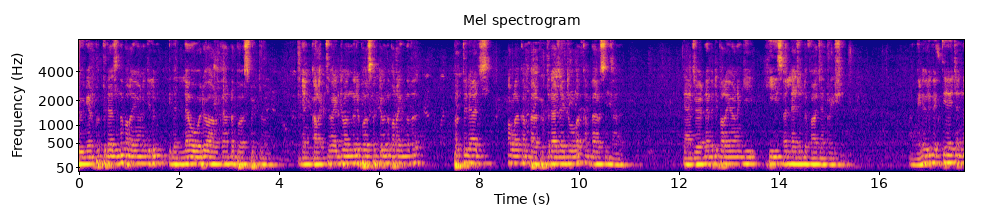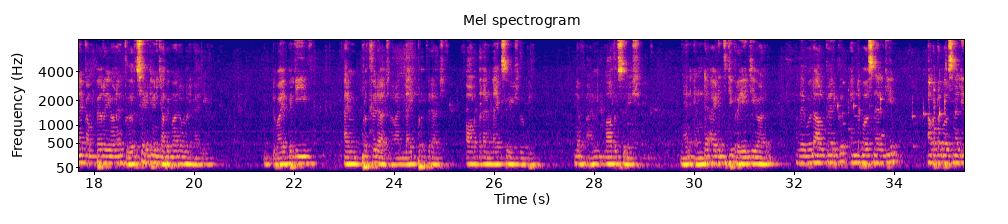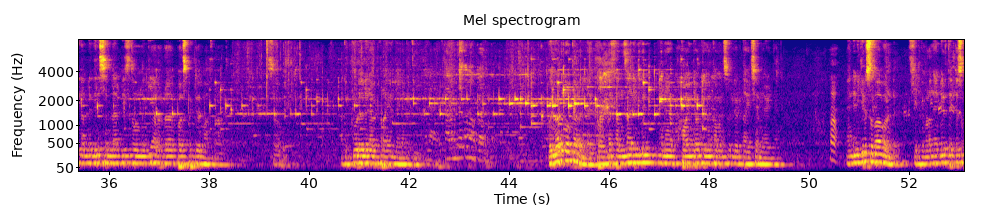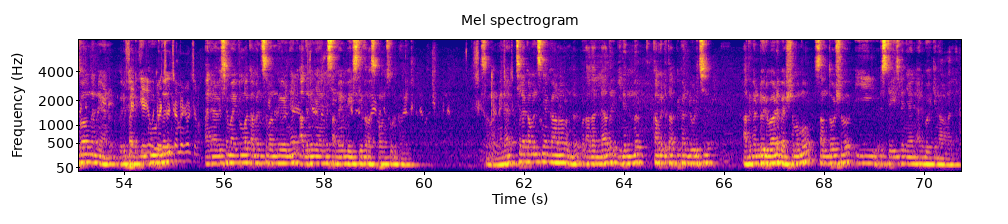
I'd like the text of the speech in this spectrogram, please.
Junior Prithviraj എന്ന് പറയുകയാണെങ്കിലും ഇതെല്ലാം ഓരോ ആൾക്കാരുടെ പേഴ്സ്പെക്റ്റീവാണ് ഞാൻ കളക്റ്റീവായിട്ട് വന്നൊരു പേഴ്സ്പെക്റ്റീവ് എന്ന് പറയുന്നത് പൃഥ്വിരാജ് ഉള്ള കമ്പാ പൃഥ്വിരാജായിട്ടുള്ള കമ്പാരിസൺസ് ആണ്. രാജുവേട്ടനെ പറ്റി പറയുകയാണെങ്കിൽ ഹീസ് എ ലെജൻഡ് ഓഫ് ആ ജനറേഷൻ അങ്ങനെ ഒരു വ്യക്തിയായിട്ട് എന്നെ കമ്പയർ ചെയ്യുകയാണെങ്കിൽ തീർച്ചയായിട്ടും എനിക്ക് അഭിമാനമുള്ളൊരു കാര്യമാണ്. Do I believe I am Prithviraj I like Prithviraj or they like Suresh Gopi. No I am Madhav Suresh ഞാൻ എന്റെ ഐഡന്റിറ്റി ക്രിയേറ്റ് ചെയ്യുവാണ് അതേപോലെ ആൾക്കാർക്ക് എന്റെ പേഴ്സണാലിറ്റിയും അവരുടെ പേഴ്സണാലിറ്റി നമ്മൾ ഇതിൽ സിമിലാരിറ്റീസ് തോന്നുന്നെങ്കിൽ അവരുടെ പേഴ്സ്പെക്റ്റീവ് മാത്രമാണ്. സോ അതിൽ കൂടുതൽ ഒരു അഭിപ്രായം ഒരുപാട് നോക്കാറില്ല ഇപ്പോൾ എന്റെ ഫ്രണ്ട്സ് ആരെങ്കിലും ഇങ്ങനെ പോയിന്റ് ഔട്ട് ചെയ്യുന്ന കമൻസ് എടുത്ത് അയച്ചു തന്നെ കഴിഞ്ഞാൽ എന്റെ എനിക്കൊരു സ്വഭാവമുണ്ട്. ശരിക്കും പറഞ്ഞാൽ എന്റെ ഒരു തെറ്റ് സ്വഭാവം തന്നെയാണ്. ഒരു പരിധി കൂടുതൽ അനാവശ്യമായിട്ടുള്ള കമന്റ്സ് വന്നു കഴിഞ്ഞാൽ അതിന് ഞാൻ സമയം വേസ്റ്റ് ചെയ്ത് റെസ്പോൺസ് കൊടുക്കുന്നുണ്ട് സോ അങ്ങനെ ചില കമന്റ്സ് ഞാൻ കാണാറുണ്ട്. ബട്ട് അതല്ലാതെ ഇരുന്ന് കമന്റ് തപ്പി കണ്ടുപിടിച്ച് അത് കണ്ട് ഒരുപാട് വിഷമമോ സന്തോഷമോ ഈ ഒരു സ്റ്റേജിൽ ഞാൻ അനുഭവിക്കുന്ന ആളല്ല.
